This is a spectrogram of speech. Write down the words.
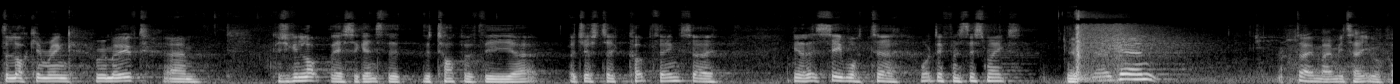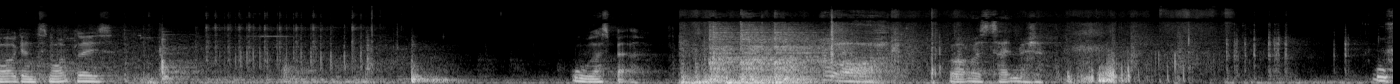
the locking ring removed because um, you can lock this against the, the top of the uh, adjuster cup thing. So yeah, let's see what uh, what difference this makes. Here we go again. Don't make me take you apart again tonight, please. Oh, that's better. Oh. Right, where's the tape measure? Oof.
